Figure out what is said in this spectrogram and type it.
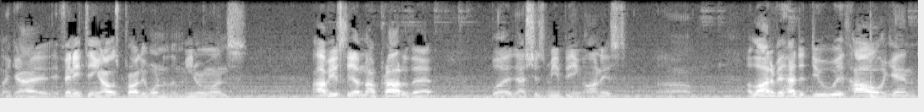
Like I, if anything, I was probably one of the meaner ones. Obviously, I'm not proud of that, but that's just me being honest. Um, a lot of it had to do with how, again,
